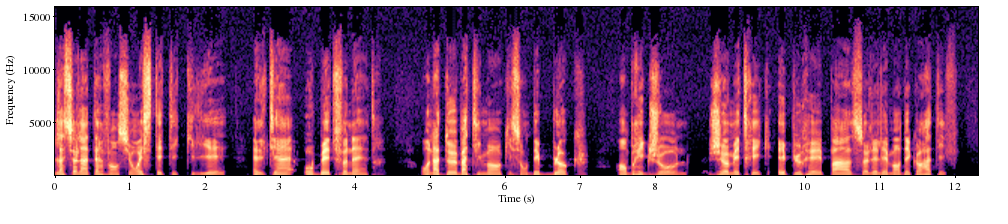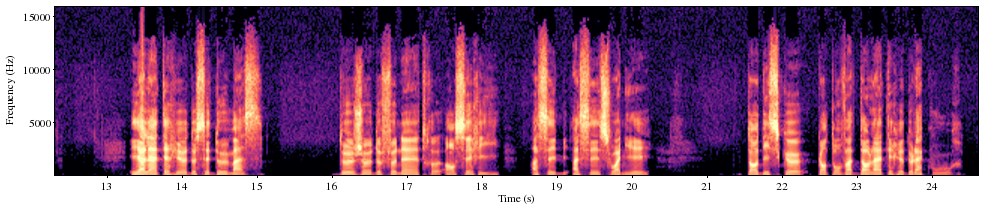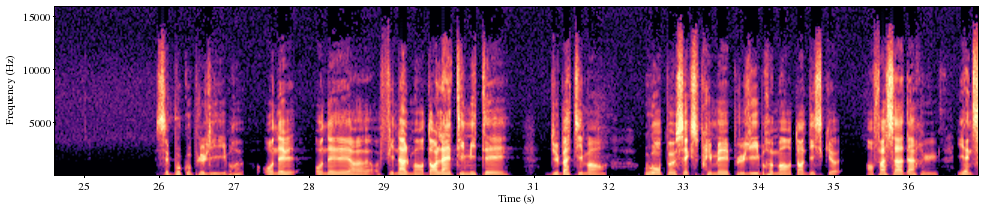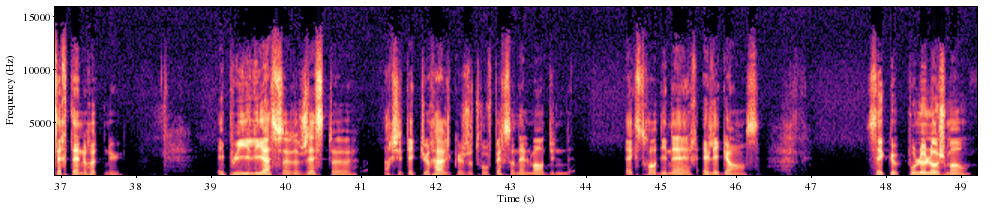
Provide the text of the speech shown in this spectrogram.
la seule intervention esthétique qu'il y ait, elle tient aux baies de fenêtres. On a deux bâtiments qui sont des blocs en briques jaunes, géométriques, épurés, pas un seul élément décoratif. Et à l'intérieur de ces deux masses, deux jeux de fenêtres en série assez, assez soignés, tandis que quand on va dans l'intérieur de la cour, c'est beaucoup plus libre, on est euh, finalement dans l'intimité du bâtiment où on peut s'exprimer plus librement, tandis qu'en façade à rue, il y a une certaine retenue. Et puis il y a ce geste euh, architectural que je trouve personnellement d'une extraordinaire élégance, c'est que pour le logement,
